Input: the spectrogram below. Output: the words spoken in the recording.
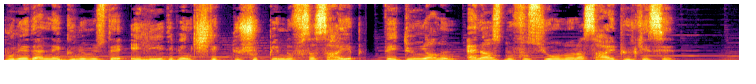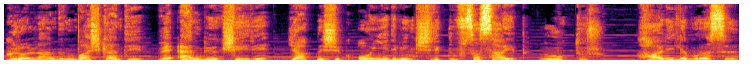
Bu nedenle günümüzde 57 bin kişilik düşük bir nüfusa sahip ve dünyanın en az nüfus yoğunluğuna sahip ülkesi. Grönland'ın başkenti ve en büyük şehri yaklaşık 17 bin kişilik nüfusa sahip Nuuk'tur. Haliyle burası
